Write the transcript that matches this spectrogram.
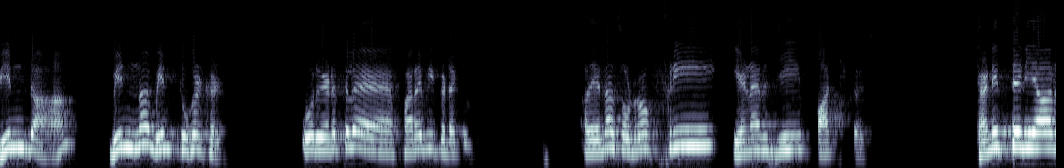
விண் தான் விண்னா விண் துகள்கள். ஒரு இடத்துல பரவி கிடக்குது. அது என்ன சொல்றோம்? ஃப்ரீ எனர்ஜி பார்ட்டிகல்ஸ் தனித்தனியான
